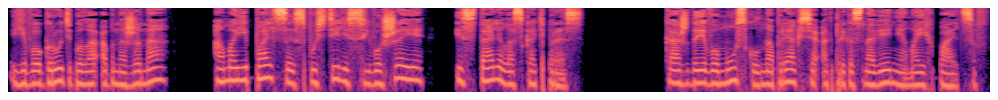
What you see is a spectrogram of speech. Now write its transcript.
Его грудь была обнажена, а мои пальцы спустились с его шеи и стали ласкать пресс. Каждый его мускул напрягся от прикосновения моих пальцев.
